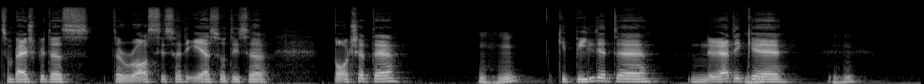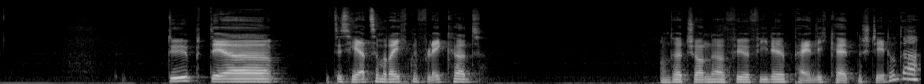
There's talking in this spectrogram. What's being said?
zum Beispiel, dass der Ross ist halt eher so dieser botscherte, mhm. gebildete, nerdige mhm. Mhm. Typ, der das Herz am rechten Fleck hat und halt schon für viele Peinlichkeiten steht und auch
